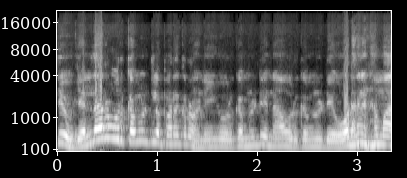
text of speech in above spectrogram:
சரி எல்லாரும் ஒரு கம்யூனிட்டியில் பிறக்கிறோம். நீங்கள் ஒரு கம்யூனிட்டி நான் ஒரு கம்யூனிட்டி உடனே நம்ம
